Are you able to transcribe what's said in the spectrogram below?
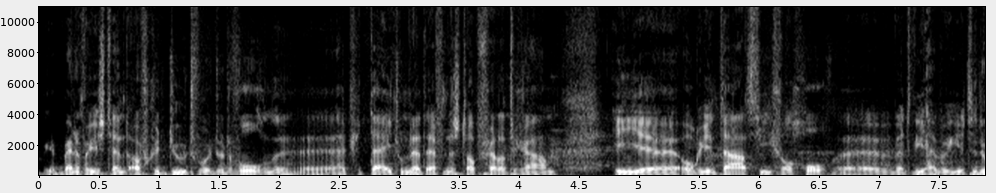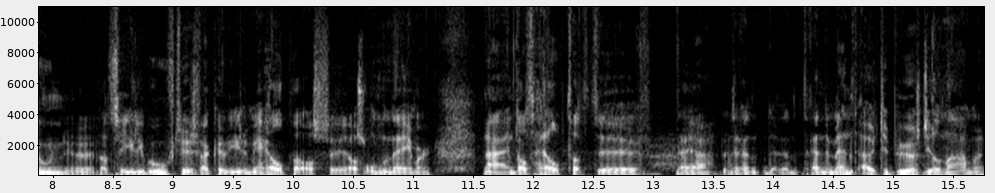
bijna van je stand afgeduwd wordt door de volgende. Uh, heb je tijd om net even een stap verder te gaan in je oriëntatie van, goh, uh, met wie hebben we hier te doen? wat zijn jullie behoeftes? Waar kunnen we jullie mee helpen als, als ondernemer? Nou, en dat helpt dat, nou ja, het rendement uit de beursdeelname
